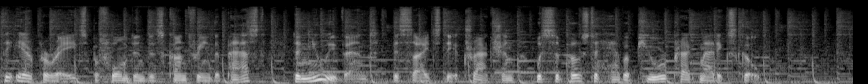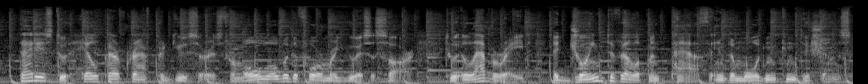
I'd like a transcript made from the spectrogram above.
the air parades performed in this country in the past, the new event, besides the attraction, was supposed to have a pure pragmatic scope. That is to help aircraft producers from all over the former USSR to elaborate a joint development path in the modern conditions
